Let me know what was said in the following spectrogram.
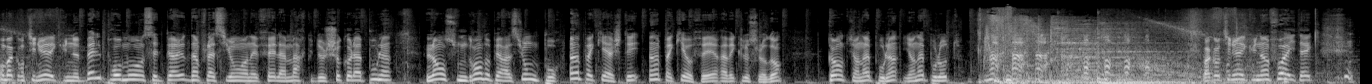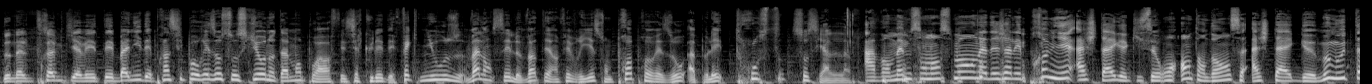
On va continuer avec une belle promo en cette période d'inflation. En effet, la marque de chocolat Poulain lance une grande opération pour un paquet acheté, un paquet offert avec le slogan Quand il y en a Poulain, il y en a Poulotte. On va continuer avec une info high-tech. Donald Trump, qui avait été banni des principaux réseaux sociaux, notamment pour avoir fait circuler des fake news, va lancer le 21 février son propre réseau appelé Truth Social. Avant même son lancement, on a déjà les premiers hashtags qui seront en tendance. Hashtag Moumout,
